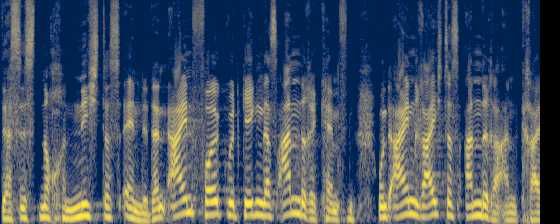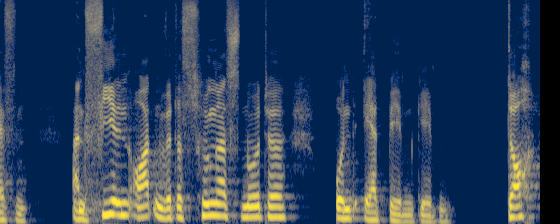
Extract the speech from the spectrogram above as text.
das ist noch nicht das Ende. Denn ein Volk wird gegen das andere kämpfen und ein Reich das andere angreifen. An vielen Orten wird es Hungersnote und Erdbeben geben. Doch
